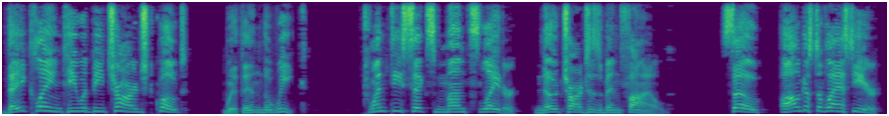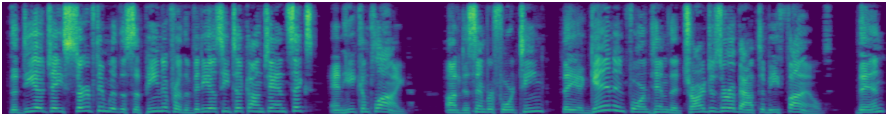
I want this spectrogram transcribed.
They claimed he would be charged, quote, within the week. 26 months later, no charges have been filed. So, August of last year, the DOJ served him with a subpoena for the videos he took on Jan 6, and he complied. On December 14, they again informed him that charges are about to be filed. Then,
